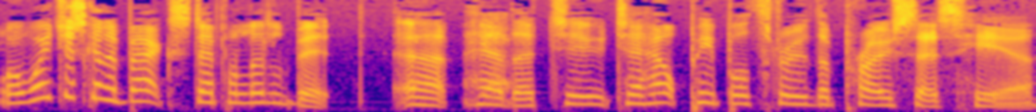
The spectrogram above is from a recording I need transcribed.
Well, we're just going to backstep a little bit, uh, Heather, yeah. to to help people through the process here,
